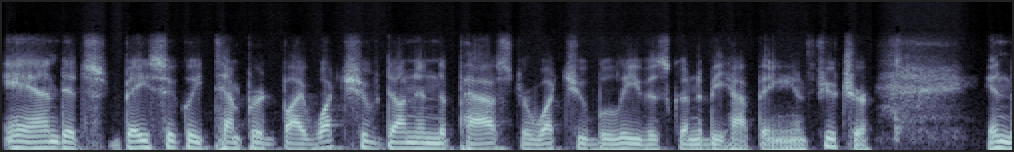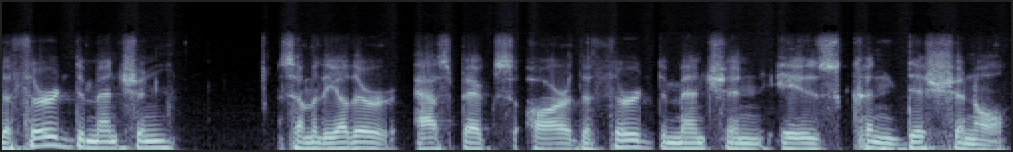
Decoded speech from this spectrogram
And it's basically tempered by what you've done in the past or what you believe is going to be happening in the future. In the third dimension, some of the other aspects are the third dimension is conditional.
